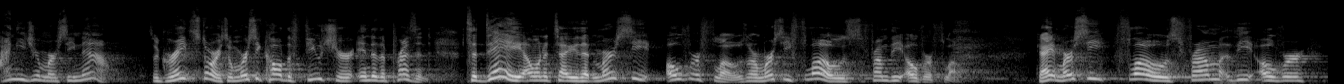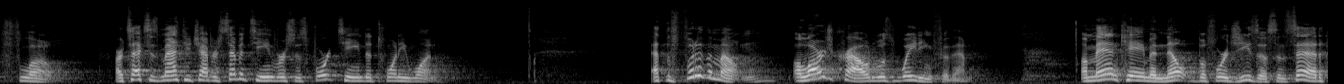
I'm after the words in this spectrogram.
I need your mercy now. It's a great story. So, mercy called the future into the present. Today, I want to tell you that mercy overflows, or mercy flows from the overflow. Okay? Mercy flows from the overflow. Our text is Matthew chapter 17, verses 14 to 21. At the foot of the mountain, a large crowd was waiting for them. A man came and knelt before Jesus and said,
